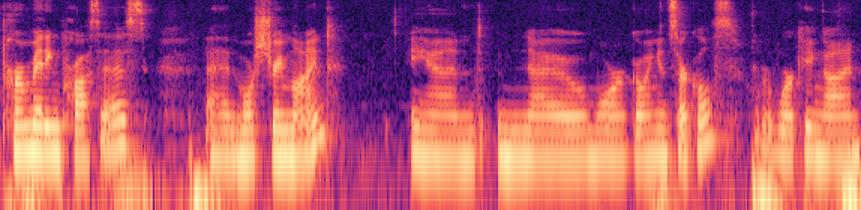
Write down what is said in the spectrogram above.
permitting process uh, more streamlined and no more going in circles. We're working on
